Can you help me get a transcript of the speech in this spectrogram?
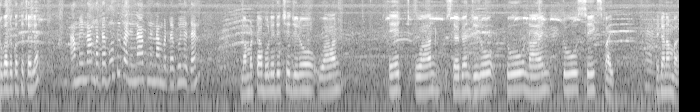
যোগাযোগ করতে চাইলে? আমি নাম্বারটা বলতে পারি না আপনি নাম্বারটা বলে দেন। নাম্বারটা বলে দিচ্ছি zero one eight one seven zero two nine two six five হ্যাঁ। এটা নাম্বার।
